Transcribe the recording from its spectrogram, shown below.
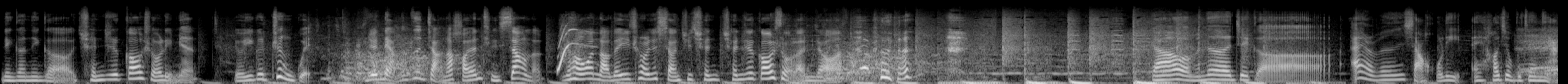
那个那个《全职高手》里面有一个镇鬼，我觉得两个字长得好像挺像的。然后我脑袋一抽，就想去全全职高手了，你知道吗？然后我们的这个艾尔温小狐狸，哎，好久不见你啊！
